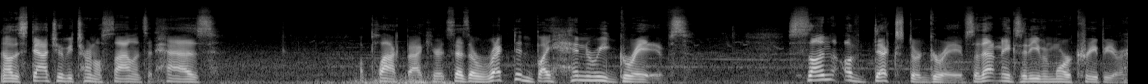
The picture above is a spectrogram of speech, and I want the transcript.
Now, the Statue of Eternal Silence, it has a plaque back here. It says, erected by Henry Graves, son of Dexter Graves. So that makes it even more creepier.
